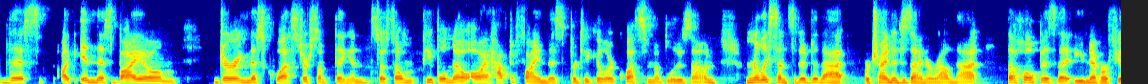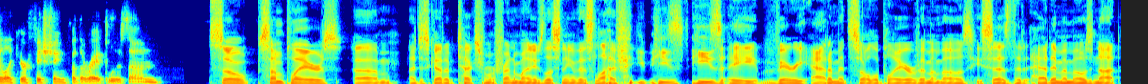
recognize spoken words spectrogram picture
this like in this biome during this quest or something and so some people know oh i have to find this particular quest in a blue zone. I'm really sensitive to that. We're trying to design around that. The hope is that you never feel like you're fishing for the right blue zone so some players, um, I just got a text from a friend of mine who's listening to this live. He's he's a very adamant solo player of MMOs. He says that had MMOs not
